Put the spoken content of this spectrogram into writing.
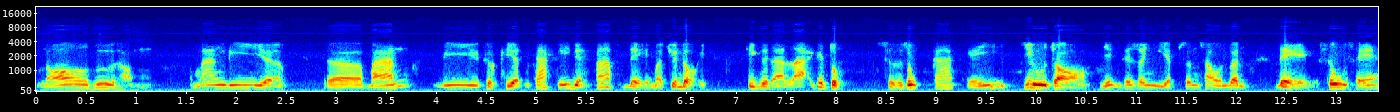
nó hư hỏng mang đi uh, bán đi thực hiện các cái biện pháp để mà chuyển đổi thì người ta lại tiếp tục sử dụng các cái chiêu trò những cái doanh nghiệp sân sau vân vân để sâu xé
